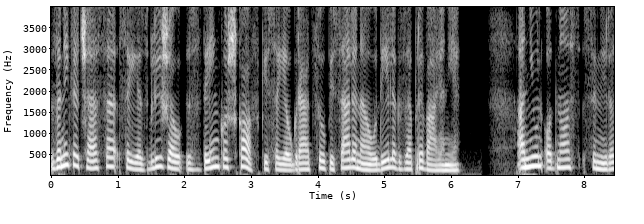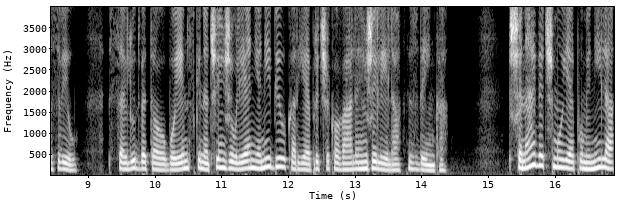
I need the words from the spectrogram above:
Za nekaj časa se je zbližal z Denko Škov, ki se je v Gracu upisala na oddelek za prevajanje. A njun odnos se ni razvil, saj Ludvetov bojemski način življenja ni bil, kar je pričakovala in želela Zdenka. Še največ mu je pomenila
